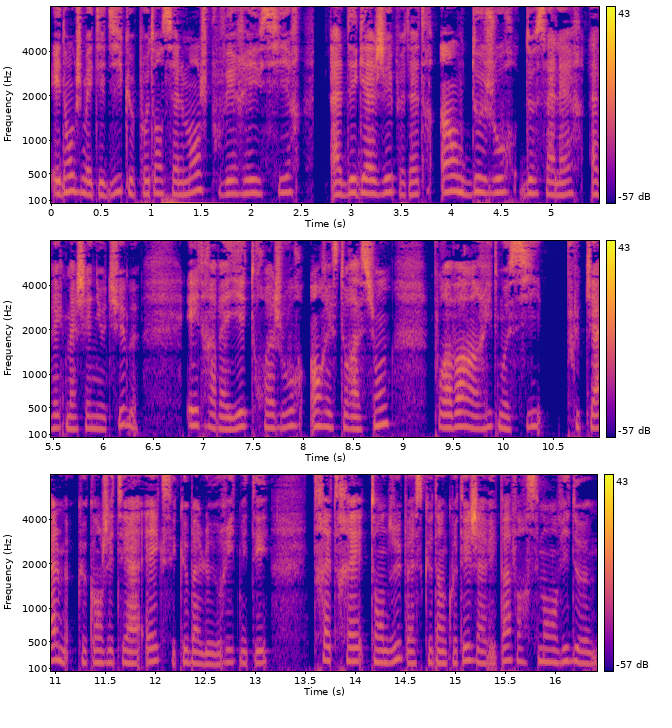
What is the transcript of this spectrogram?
Et donc je m'étais dit que potentiellement je pouvais réussir à dégager peut-être un ou deux jours de salaire avec ma chaîne YouTube et travailler trois jours en restauration pour avoir un rythme aussi plus calme que quand j'étais à Aix et que bah, le rythme était très très tendu parce que d'un côté j'avais pas forcément envie de,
